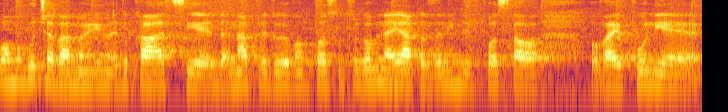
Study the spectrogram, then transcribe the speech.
omogućavamo im edukacije, da napreduju u ovom poslu. Trgovina je jako zanimljiv posao, ovaj, pun je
